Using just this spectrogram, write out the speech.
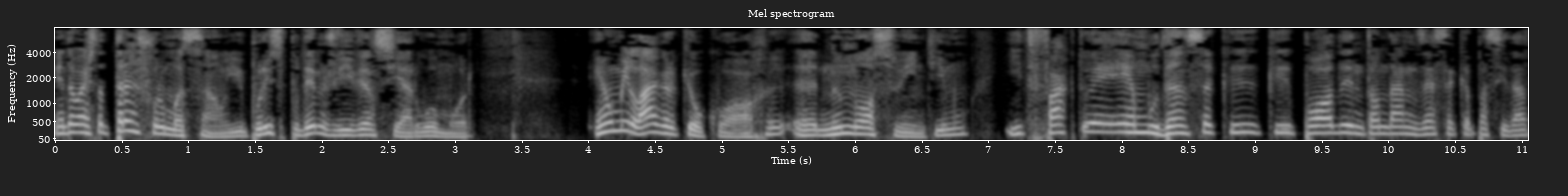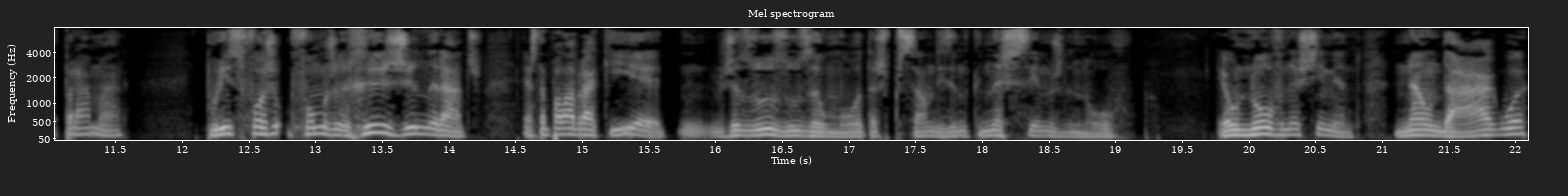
Então esta transformação, e por isso podemos vivenciar o amor, é um milagre que ocorre uh, no nosso íntimo e de facto é, é a mudança que, que pode então dar-nos essa capacidade para amar. Por isso fomos regenerados. Esta palavra aqui é, Jesus usa uma outra expressão dizendo que nascemos de novo. É o novo nascimento. Não da água,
